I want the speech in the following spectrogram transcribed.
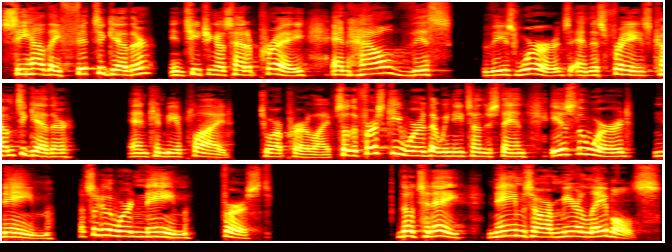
see how they fit together in teaching us how to pray and how this, these words and this phrase come together and can be applied to our prayer life. So the first key word that we need to understand is the word name. Let's look at the word name first. Though today names are mere labels,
